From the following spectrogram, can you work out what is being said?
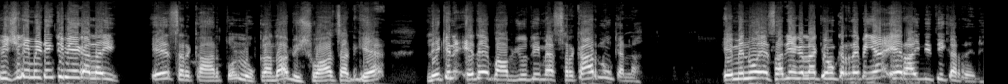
ਪਿਛਲੀ ਮੀਟਿੰਗ 'ਚ ਵੀ ਇਹ ਗੱਲ ਆਈ। ਇਹ ਸਰਕਾਰ ਤੋਂ ਲੋਕਾਂ ਦਾ ਵਿਸ਼ਵਾਸ ਹਟ ਗਿਆ। ਲੇਕਿਨ ਇਹਦੇ ਬਾਵਜੂਦ ਵੀ ਮੈਂ ਸਰਕਾਰ ਨੂੰ ਕਹਿਣਾ ਇਹ ਮੈਨੂੰ ਇਹ ਸਾਰੀਆਂ ਗੱਲਾਂ ਕਿਉਂ ਕਰਨੇ ਪਈਆਂ? ਇਹ ਰਾਜਨੀਤੀ ਕਰ ਰਹੇ ਨੇ।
